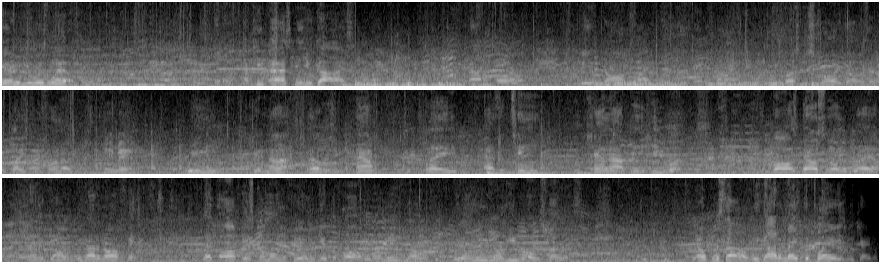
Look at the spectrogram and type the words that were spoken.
prepare you as well. I keep asking you guys, get out of forward, be a dog fight, We must destroy those that are placed in front of us. Amen. We cannot, fellas, you have to play as a team. We cannot be heroes. The ball's bouncing on the ground. Let it go. We got an offense. Let the offense come on the field and get the ball. We don't need no, we don't need no heroes, fellas. Help us out. We got to make the plays. We can't.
